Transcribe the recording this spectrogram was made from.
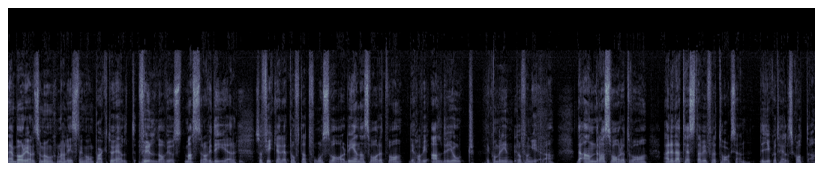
när jag började som ung journalist en gång på Aktuellt, fylld av just massor av idéer, så fick jag rätt ofta två svar. Det ena svaret var, det har vi aldrig gjort, det kommer inte att fungera. Det andra svaret var, är det där testade vi för ett tag sedan, det gick åt helskotta.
